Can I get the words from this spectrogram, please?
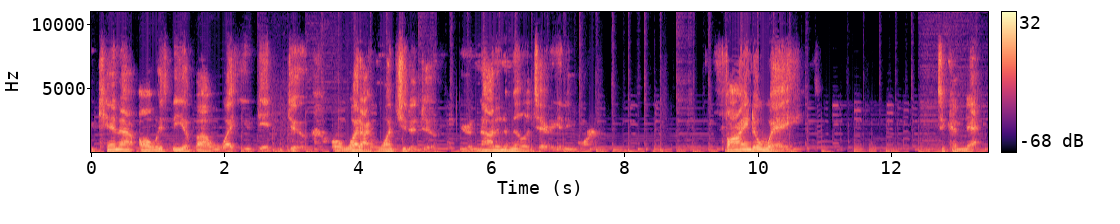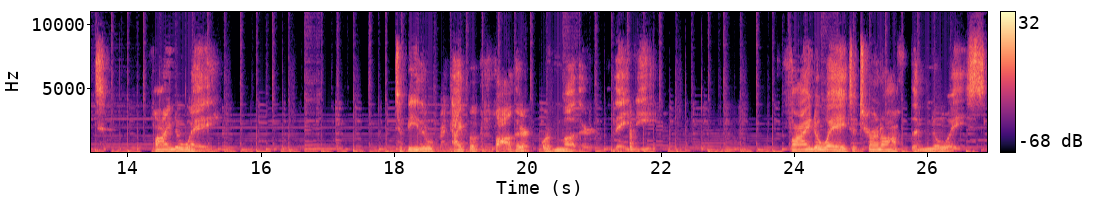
You cannot always be about what you didn't do or what I want you to do. You're not in the military anymore. Find a way to connect. Find a way to be the type of father or mother they need. Find a way to turn off the noise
